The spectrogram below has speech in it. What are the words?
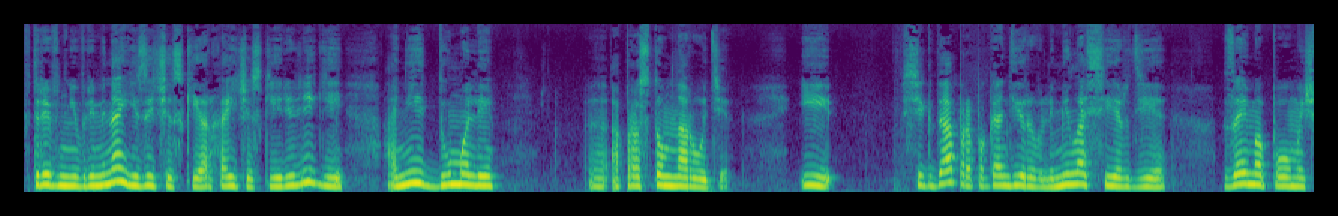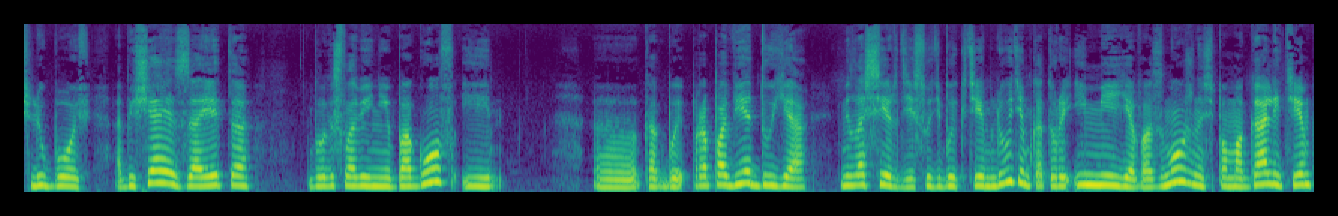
В древние времена языческие, архаические религии, они думали э, о простом народе. И всегда пропагандировали милосердие, взаимопомощь, любовь, обещая за это благословение богов и э, как бы проповедуя милосердие судьбы к тем людям, которые, имея возможность, помогали тем,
